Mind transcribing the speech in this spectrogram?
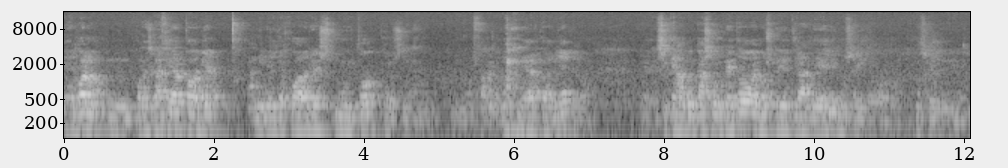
eh, bueno, mm, por desgracia todavía a nivel de jugadores muy top, pues no- nos falta ¿no? llegar todavía, pero eh, sí que en algún caso concreto hemos podido tirar de él y nos ha ido, nos ha ido muy bien.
